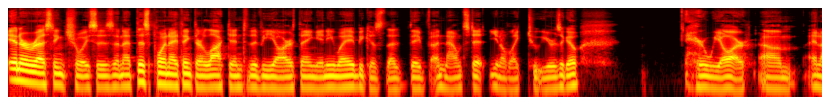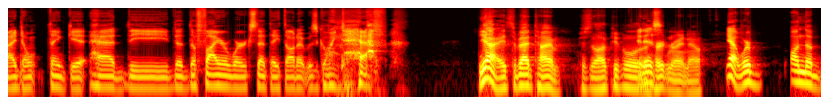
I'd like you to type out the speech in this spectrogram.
interesting choices and at this point i think they're locked into the vr thing anyway because the, they've announced it you know like two years ago here we are um and i don't think it had the the, the fireworks that they thought it was going to have Yeah, it's a bad time. There's a lot of people It that are hurting right now. yeah we're on the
